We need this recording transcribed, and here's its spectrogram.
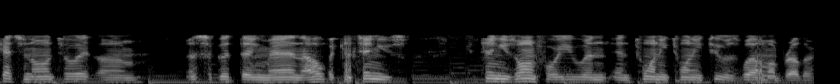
catching on to it. Um, that's a good thing, man. I hope it continues continues on for you in, in 2022 as well, my brother,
